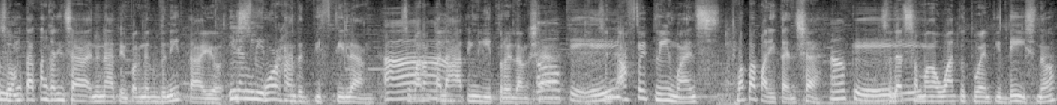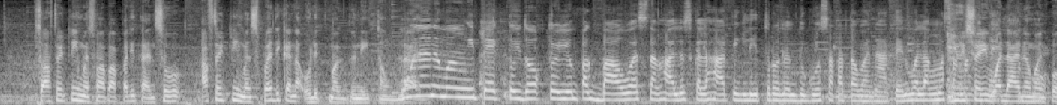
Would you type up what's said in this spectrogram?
So ang tatanggalin sa ano natin, pag nag-donate tayo, Ilang is litro? 450 lang. So Ah. parang kalahating litro lang siya. Okay. So after 3 months, mapapalitan siya. Okay. So that's sa mga 1 to 20 days, no? So after 3 months, mapapalitan. So after 3 months, pwede ka na ulit mag-donate ng blood. Wala namang epekto, doctor, yung pagbawas ng halos kalahating litro ng dugo sa katawan natin. Walang masamang Usually, epekto wala po. naman po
